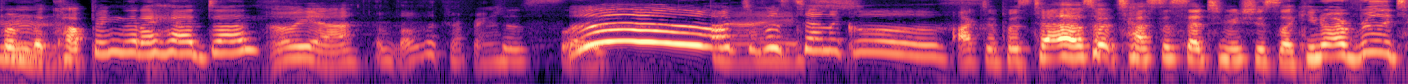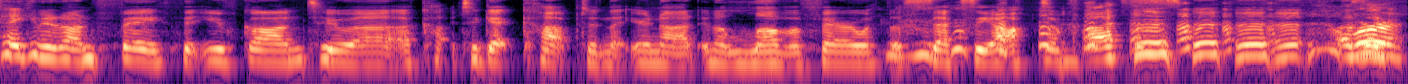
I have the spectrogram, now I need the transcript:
from the cupping that I had done. Oh yeah. I love the cupping. Just like Woo! Octopus Nice. tentacles. octopus. Te- that's what Tessa said to me. She's like, you know, I've really taken it on faith that you've gone to uh, a cu- to get cupped and that you're not in a love affair with a sexy octopus or a,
